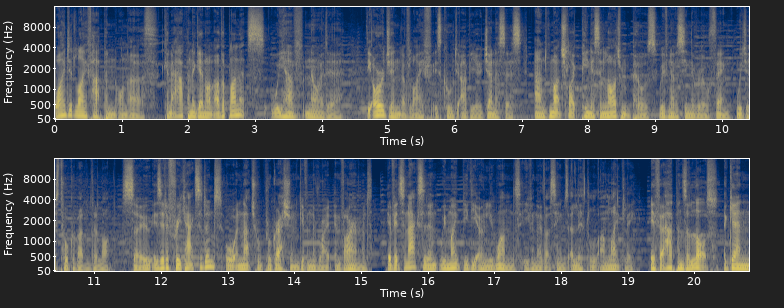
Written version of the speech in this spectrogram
Why did life happen on Earth? Can it happen again on other planets? We have no idea. The origin of life is called abiogenesis, and much like penis enlargement pills, we've never seen the real thing, we just talk about it a lot. So, is it a freak accident, or a natural progression given the right environment? If it's an accident, we might be the only ones, even though that seems a little unlikely. If it happens a lot, again,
